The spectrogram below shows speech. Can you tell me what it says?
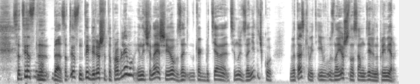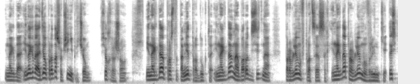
Соответственно, ну. да, соответственно, ты берешь эту проблему и начинаешь ее как бы тя, тянуть за ниточку, вытаскивать и узнаешь, что на самом деле, например, иногда, иногда отдел продаж вообще ни при чем, все хорошо. Иногда просто там нет продукта, иногда, наоборот, действительно проблема в процессах, иногда проблема в рынке. То есть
